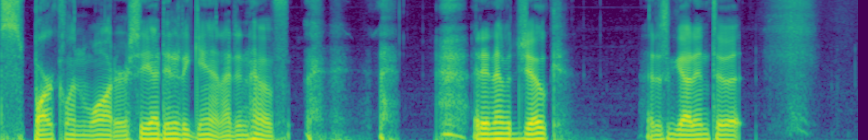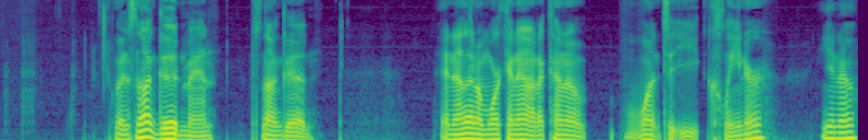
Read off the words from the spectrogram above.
sparkling water. See, I did it again. I didn't have, I didn't have a joke. I just got into it. But it's not good, man. It's not good. And now that I'm working out, I kind of want to eat cleaner, you know?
